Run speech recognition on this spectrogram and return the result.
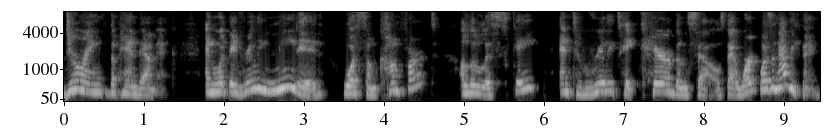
during the pandemic. And what they really needed was some comfort, a little escape, and to really take care of themselves. That work wasn't everything.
